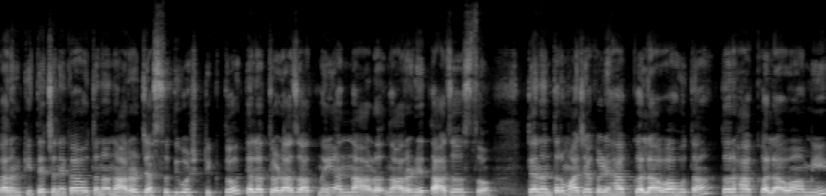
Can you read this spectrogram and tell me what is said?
कारण की त्याच्याने काय होतं ना नारळ जास्त दिवस टिकतं त्याला तडा जात नाही आणि नारळ नारळ हे ताजं असतं. त्यानंतर माझ्याकडे हा कलावा होता. तर हा कलावा मी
